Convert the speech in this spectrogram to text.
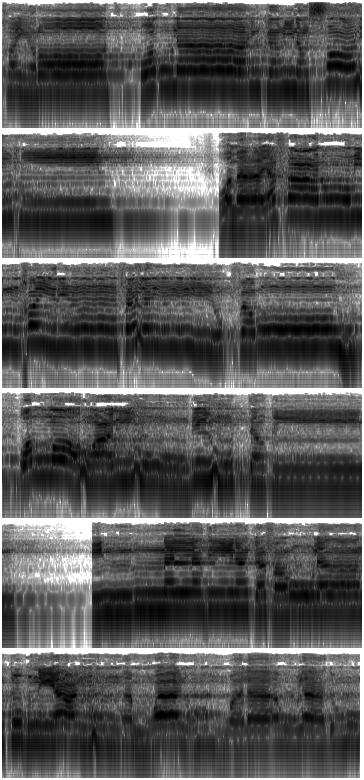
الخيرات وأولئك من الصالحين وما يفعلوا من خير فلن يكفروه والله عليم بالمتقين إن الذين كفروا لن تغني عنهم أموالهم ولا أولادهم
